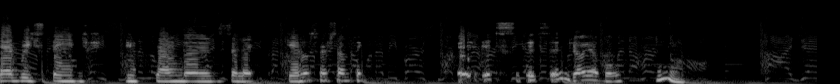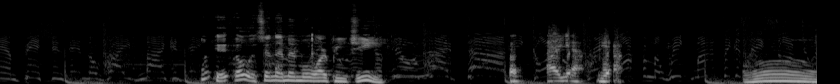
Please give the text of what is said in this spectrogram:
every stage, you kind of select skills or something. It, it's it's enjoyable. Hmm. Okay. Oh, it's an MMORPG. But uh, yeah, yeah. Oh.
